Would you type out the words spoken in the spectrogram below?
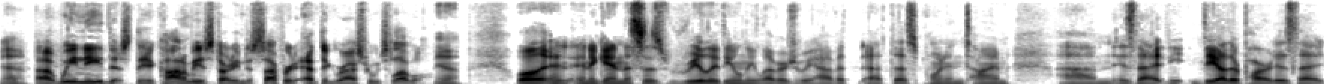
Yeah. Uh, we need this. The economy is starting to suffer at the grassroots level. Yeah. Well, and, and again, this is really the only leverage we have at, at this point in time. Um, is that the other part is that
